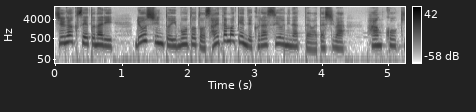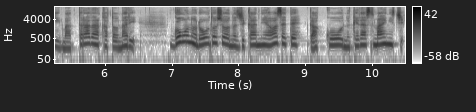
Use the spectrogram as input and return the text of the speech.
中学生となり両親と妹と埼玉県で暮らすようになった私は反抗期真っ只中となり午後のロードショーの時間に合わせて学校を抜け出す毎日。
